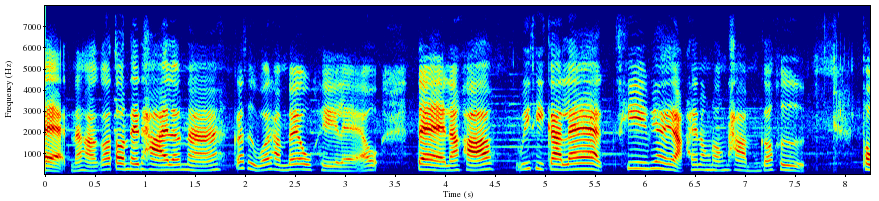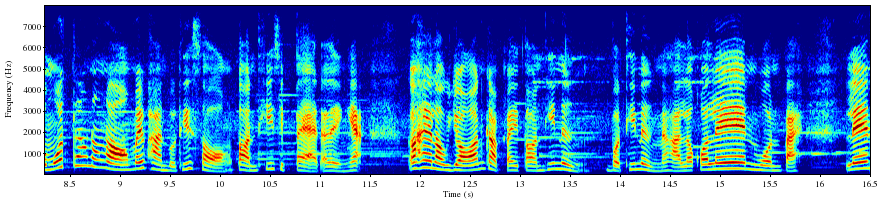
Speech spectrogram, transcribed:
18 นะคะ ก็ตอนท้ายๆแล้วนะ ก็ถือว่าทำได้โอเคแล้ว แต่นะคะวิธีการแรกที่พี่ไออยากให้น้องๆทำก็คือ สมมติถ้าน้องๆ ไม่ผ่านบทที่ 2 ตอนที่ 18 อะไรอย่างเงี้ย ก็ให้เราย้อนกลับไปตอนที่ 1 บทที่1นะคะ แล้วก็เล่นวนไป เล่น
